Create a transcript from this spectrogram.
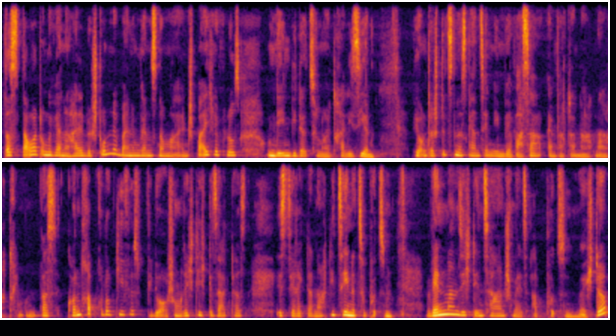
das dauert ungefähr eine halbe Stunde bei einem ganz normalen Speichelfluss, um den wieder zu neutralisieren. Wir unterstützen das Ganze, indem wir Wasser einfach danach nachtrinken. Was kontraproduktiv ist, wie du auch schon richtig gesagt hast, ist direkt danach die Zähne zu putzen. Wenn man sich den Zahnschmelz abputzen möchte,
